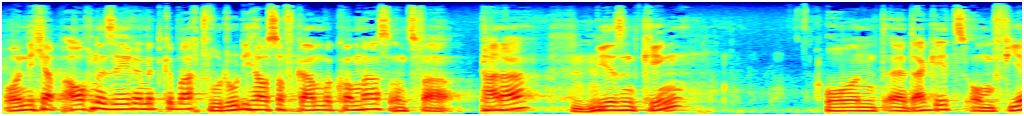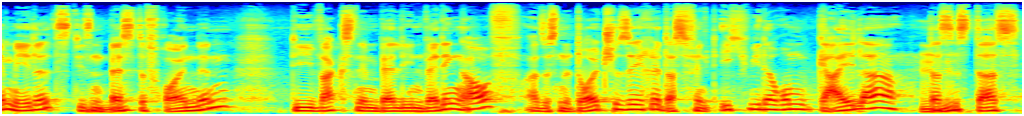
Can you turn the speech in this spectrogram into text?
Und ich habe auch eine Serie mitgebracht, wo du die Hausaufgaben bekommen hast, und zwar Para, Wir sind King. Und äh, da geht's um vier Mädels, die sind beste Freundinnen. Die wachsen in Berlin-Wedding auf. Also ist eine deutsche Serie. Das finde ich wiederum geiler. Das ist das.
